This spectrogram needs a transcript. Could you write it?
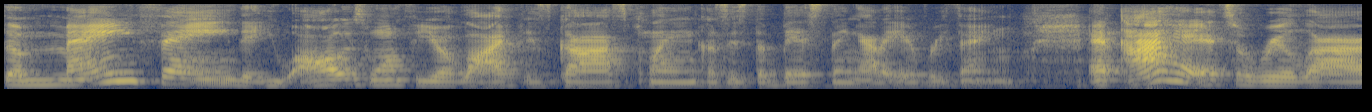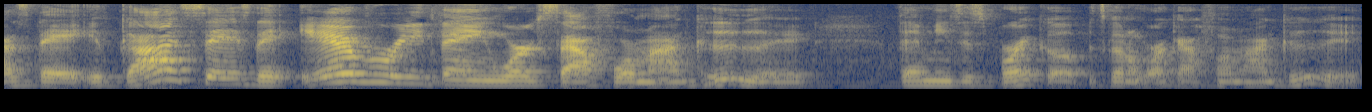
the main thing that you always want for your life is God's plan because it's the best thing out of everything. And I had to realize that if God says that everything works out for my good, that means this breakup is going to work out for my good.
